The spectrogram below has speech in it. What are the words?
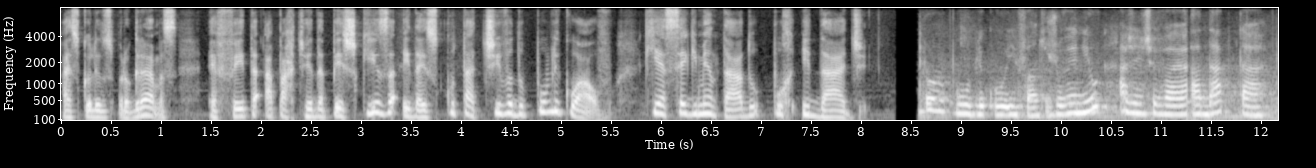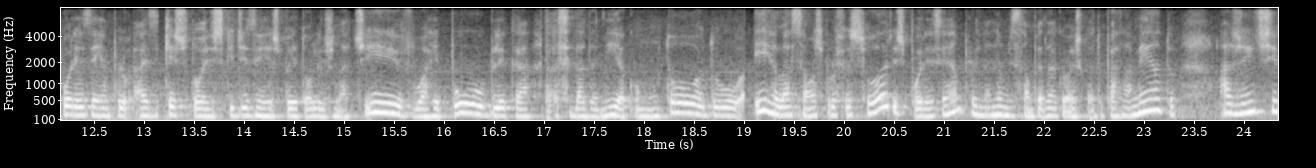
A escolha dos programas é feita a partir da pesquisa e da escutativa do público-alvo, que é segmentado por idade. Para o público infanto-juvenil, a gente vai adaptar, por exemplo, as questões que dizem respeito ao legislativo, à república, à cidadania como um todo. Em relação aos professores, por exemplo, né, na missão pedagógica do parlamento, a gente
